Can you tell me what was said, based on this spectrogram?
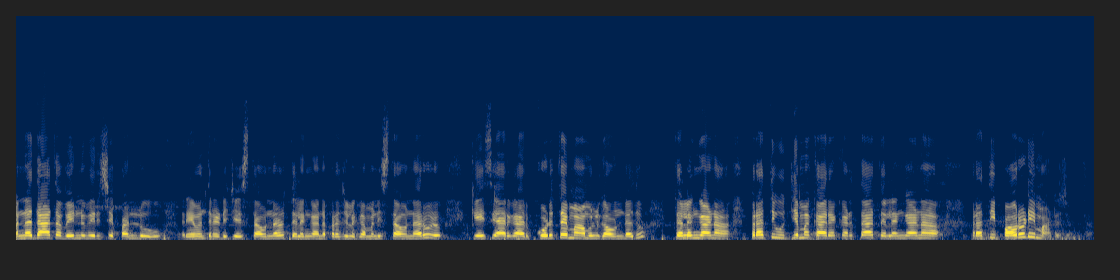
అన్నదాత వెన్ను విరిచే పనులు రేవంత్ రెడ్డి చేస్తూ ఉన్నారు. తెలంగాణ ప్రజలు గమనిస్తూ ఉన్నారు. కేసీఆర్ గారు కొడితే మామూలుగా ఉండదు. తెలంగాణ ప్రతి ఉద్యమ కార్యకర్త తెలంగాణ ప్రతి పౌరుడి మాట చెప్తారు.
